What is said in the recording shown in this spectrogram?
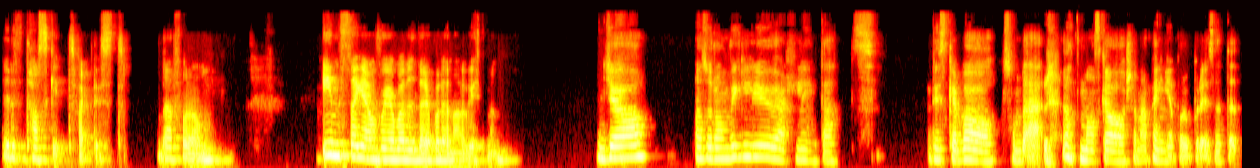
Det är lite taskigt faktiskt. Där får de Instagram får jobba vidare på den algoritmen. Ja, alltså de vill ju verkligen inte att det ska vara som det är. Att man ska tjäna pengar på det på det sättet.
